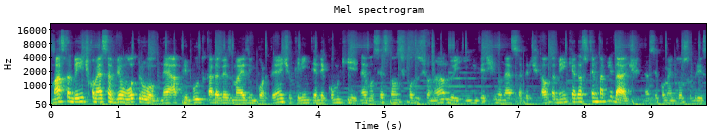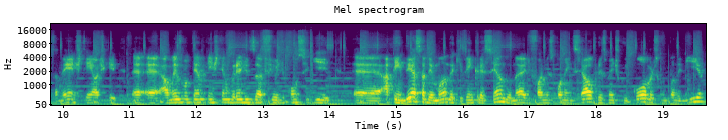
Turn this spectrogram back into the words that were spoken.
mas também a gente começa a ver um outro né, atributo cada vez mais importante. Eu queria entender como que né, vocês estão se posicionando e investindo nessa vertical também, que é da sustentabilidade. Né? Você comentou sobre isso também. A gente tem, acho que, é, é, ao mesmo tempo que a gente tem um grande desafio de conseguir é, atender essa demanda que vem crescendo né, de forma exponencial, principalmente com e-commerce, com pandemia,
